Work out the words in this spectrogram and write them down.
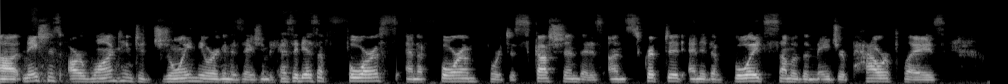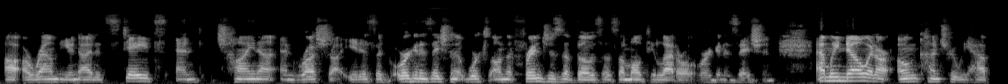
Uh, nations are wanting to join the organization because it is a force and a forum for discussion that is unscripted and it avoids some of the major power plays uh, around the United States and China and Russia. It is an organization that works on the fringes of those as a multilateral organization. And we know in our own country we have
